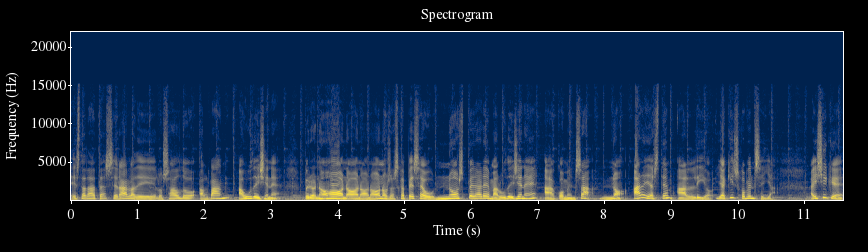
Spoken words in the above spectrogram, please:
esta data serà la de lo saldo al banc a 1 de gener. Però no, no, no, no, no us escapéssiu. No esperarem a l'1 de gener a començar. No, ara ja estem al lío i aquí es comença ja. Així que,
